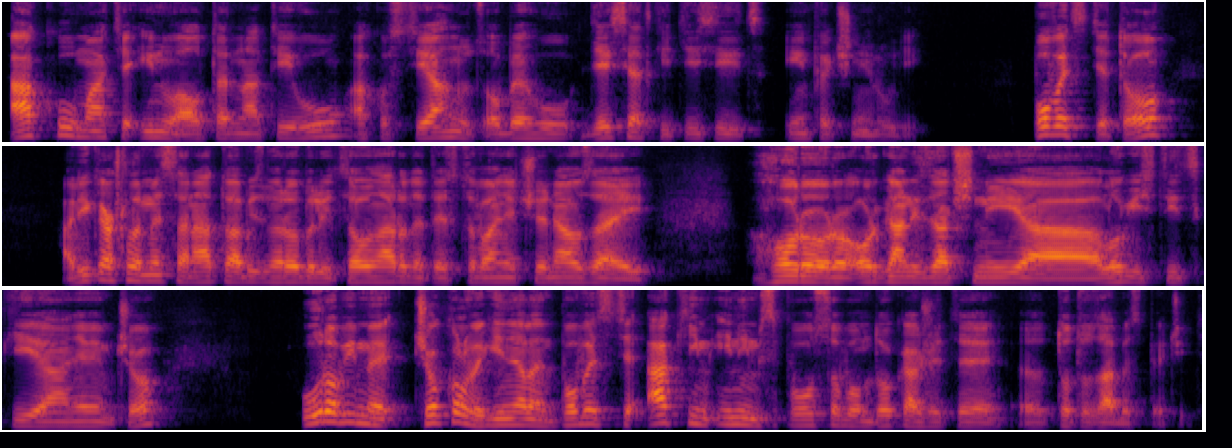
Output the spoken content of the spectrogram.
Akú máte inú alternatívu, ako stiahnuť z obehu desiatky tisíc infekčných ľudí? Povedzte to a vykašleme sa na to, aby sme robili celonárodné testovanie, čo je naozaj horor organizačný a logistický a neviem čo urobíme čokoľvek iné, len povedzte, akým iným spôsobom dokážete e, toto zabezpečiť.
